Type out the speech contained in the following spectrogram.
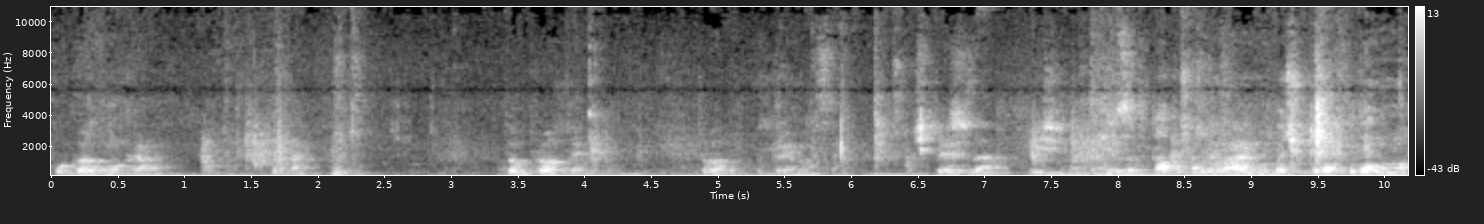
по кожному окремому питанню? Хто проти, хто утримався? Чотири за, рішення. Хотів запитати, там немає, я бачу в порядку денному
